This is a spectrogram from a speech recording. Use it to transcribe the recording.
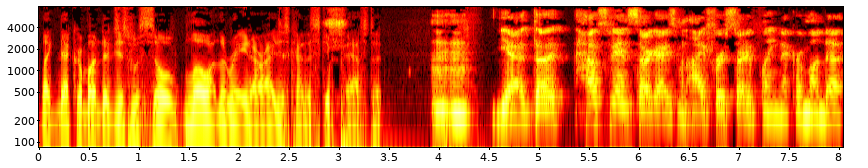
Like Necromunda just was so low on the radar. I just kind of skipped past it. hmm Yeah, the House Van Saar guys, when I first started playing Necromunda,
